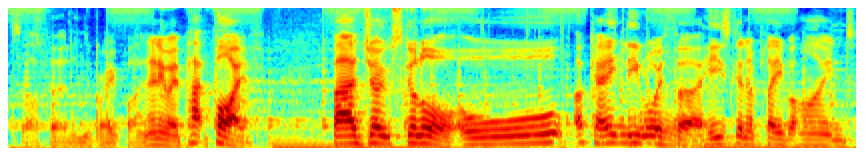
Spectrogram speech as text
So I've heard on the grapevine. Anyway, pack five. Bad jokes galore. Oh, okay, Leroy Ooh. Fer. He's going to play behind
